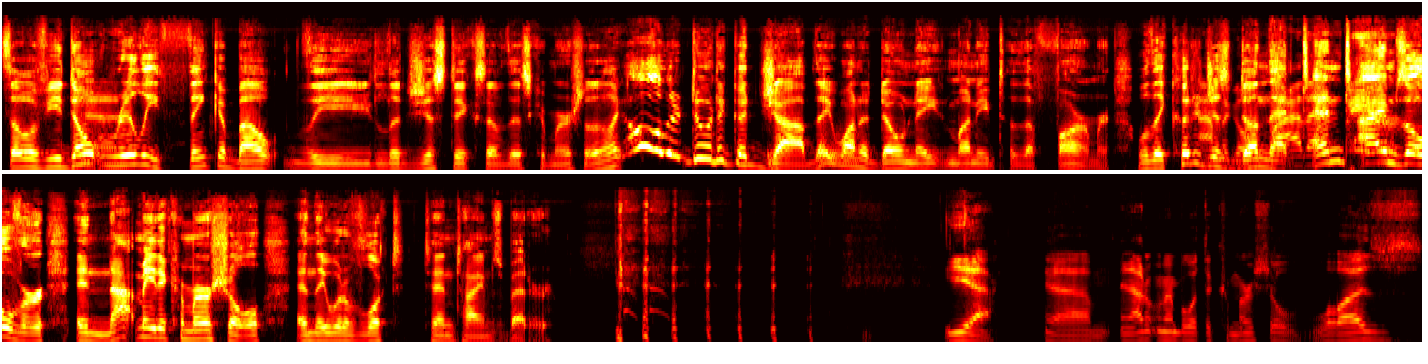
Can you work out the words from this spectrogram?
So if you don't Yeah. really think about the logistics of this commercial, they're like, "Oh, they're doing a good job. They want to donate money to the farmer." Well, they could have just done that that 10 beer. times over and not made a commercial and they would have looked 10 times better. Yeah. Um, and I don't remember what the commercial was.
